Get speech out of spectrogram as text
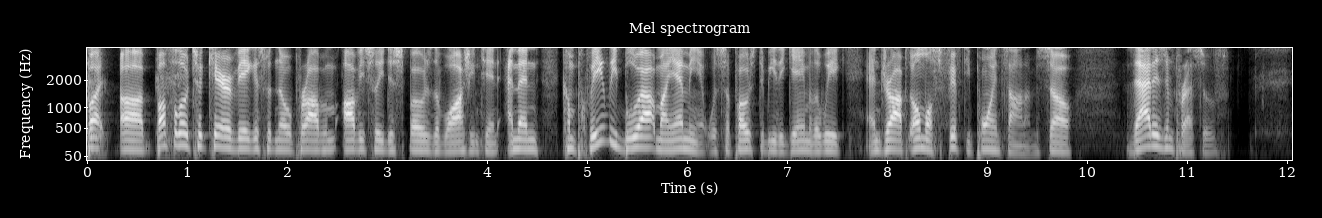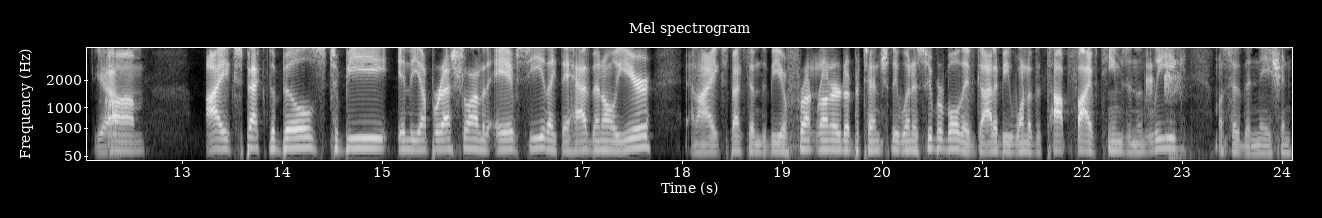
But uh, Buffalo took care of Vegas with no problem. Obviously, disposed of Washington, and then completely blew out Miami. It was supposed to be the game of the week, and dropped almost fifty points on them. So that is impressive. yeah. Um, I expect the Bills to be in the upper echelon of the AFC like they have been all year, and I expect them to be a front runner to potentially win a Super Bowl. They've got to be one of the top five teams in the league. I said the nation,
